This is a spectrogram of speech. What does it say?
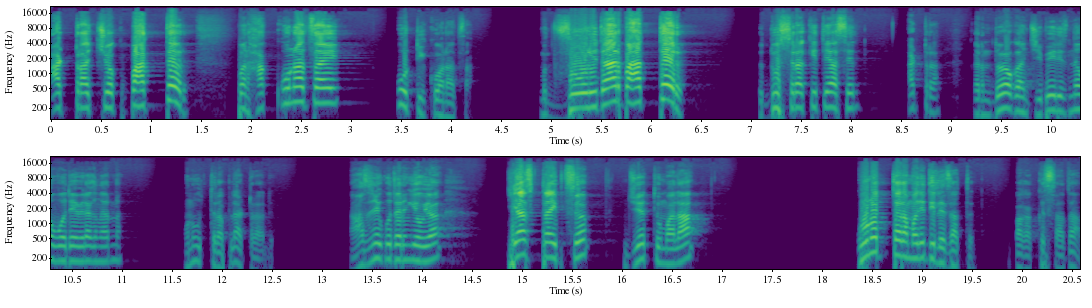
अठरा चोक बहात्तर पण हा कोणाचा आहे? कोटी कोणाचा. मग जोडीदार बहात्तर दुसरा किती असेल? अठरा. कारण दोघांची बेरीज नव्वद द्यावी लागणार ना? म्हणून उत्तर आपलं अठरा आलं. अजून एक उदाहरण घेऊया. याच टाईपचं जे तुम्हाला गुणोत्तरामध्ये दिलं जातं. बघा कसं आता.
